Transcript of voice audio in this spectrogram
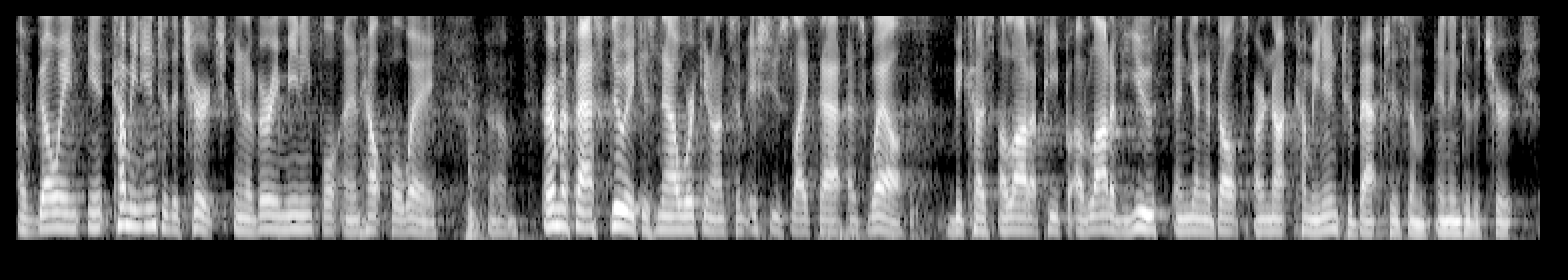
of going in, coming into the church in a very meaningful and helpful way? Um, Irma Fast Dueck is now working on some issues like that as well, because a lot of people, a lot of youth and young adults are not coming into baptism and into the church.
